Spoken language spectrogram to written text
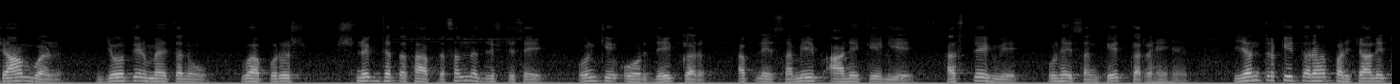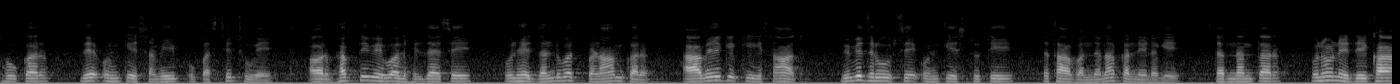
श्याम वर्ण ज्योतिर्मय तनु वह पुरुष स्निग्ध तथा प्रसन्न दृष्टि से उनकी ओर देखकर अपने समीप आने के लिए हँसते हुए उन्हें संकेत कर रहे हैं। यंत्र की तरह परिचालित होकर वे उनके समीप उपस्थित हुए और भक्ति विह्वल हृदय से उन्हें दंडवत प्रणाम कर आवेग के साथ विविध रूप से उनकी स्तुति तथा वंदना करने लगे। तदनंतर उन्होंने देखा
